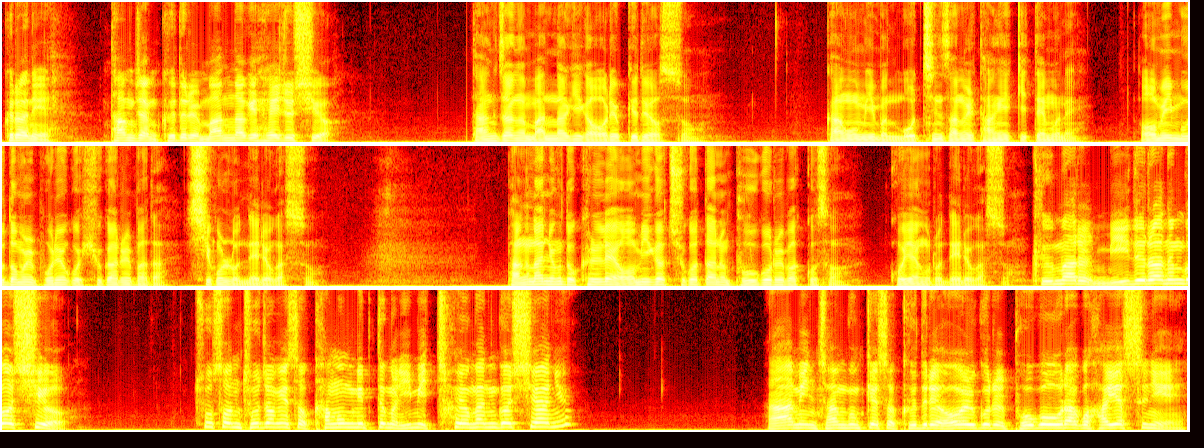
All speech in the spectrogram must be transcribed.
그러니 당장 그들을 만나게 해주시오. 당장은 만나기가 어렵게 되었소. 강홍립은 모친상을 당했기 때문에 어미 무덤을 보려고 휴가를 받아 시골로 내려갔소. 박난영도 근래 어미가 죽었다는 부고를 받고서 고향으로 내려갔소. 그 말을 믿으라는 것이오. 조선 조정에서 강홍립 등을 이미 처형한 것이 아니오? 아민 장군께서 그들의 얼굴을 보고 오라고 하였으니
